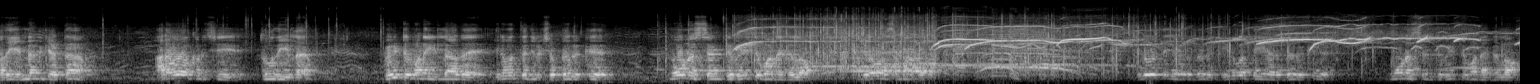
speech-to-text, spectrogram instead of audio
அது என்னன்னு கேட்டால் அரவாக்குறிச்சி தொகுதியில வீட்டு மனை இல்லாத இருபத்தஞ்சு லட்சம் பேருக்கு மூணு சென்ட் வீட்டு மனை நிலம் இலவசமாக இருபத்தையாயிரம் பேருக்கு இருபத்தையாயிரம் பேருக்கு மூணு சென்ட் வீட்டு மனை நிலம்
